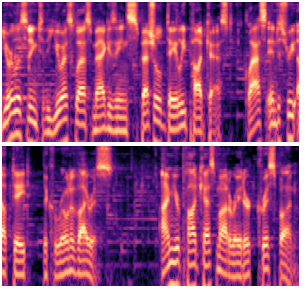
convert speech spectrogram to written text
You're listening to the US Glass Magazine's special daily podcast, Glass Industry Update The Coronavirus. I'm your podcast moderator, Chris Bunn.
